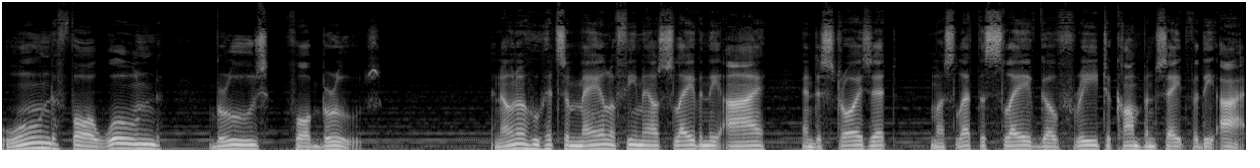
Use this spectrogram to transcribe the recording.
wound for wound, bruise for bruise. An owner who hits a male or female slave in the eye and destroys it must let the slave go free to compensate for the eye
